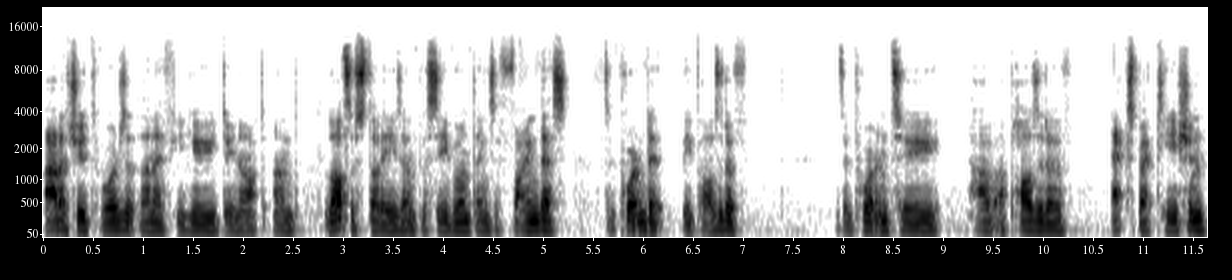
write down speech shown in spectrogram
attitude towards it than if you do not. And lots of studies on placebo and things have found this. It's important to be positive. It's important to have a positive expectation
